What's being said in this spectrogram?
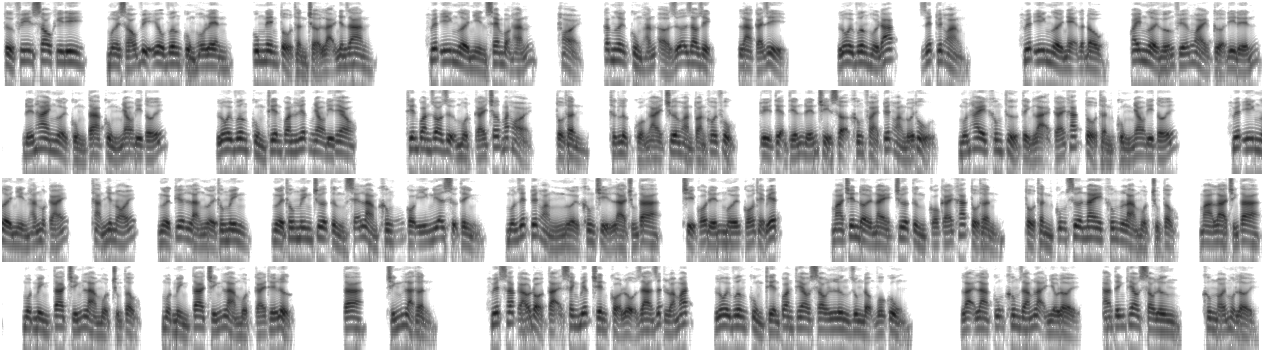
Tử phi sau khi đi, mười sáu vị yêu vương cùng hô lên cũng nên tổ thần trở lại nhân gian. Huyết y người nhìn xem bọn hắn, hỏi, các ngươi cùng hắn ở giữa giao dịch là cái gì? Lôi vương hồi đáp, giết tuyết hoàng. Huyết y người nhẹ gật đầu, quay người hướng phía ngoài cửa đi đến đến hai người cùng ta cùng nhau đi tới lôi vương cùng thiên quan liếc nhau đi theo. Thiên quan do dự một cái chớp mắt hỏi, tổ thần, thực lực của ngài chưa hoàn toàn khôi phục, tùy tiện tiến đến chỉ sợ không phải tuyết hoàng đối thủ, muốn hay không thử tỉnh lại cái khác tổ thần cùng nhau đi tới? Huyết y người nhìn hắn một cái, thản nhiên nói, người kia là người thông minh, người thông minh chưa từng sẽ làm không có ý nghĩa sự tình, muốn giết tuyết hoàng người không chỉ là chúng ta, chỉ có đến mới có thể biết. Mà trên đời này chưa từng có cái khác tổ thần tổ thần cũng xưa nay không là một chủng tộc, mà là chính ta, một mình ta chính là một chủng tộc, một mình ta chính là một cái thế lực. Ta chính là thần huyết sắc áo đỏ tại xanh biết trên cỏ lộ ra rất lóa mắt, lôi vương cùng thiên quan theo sau lưng rung động vô cùng. Lại là cũng không dám lại nhiều lời, an tính theo sau lưng, không nói một lời.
